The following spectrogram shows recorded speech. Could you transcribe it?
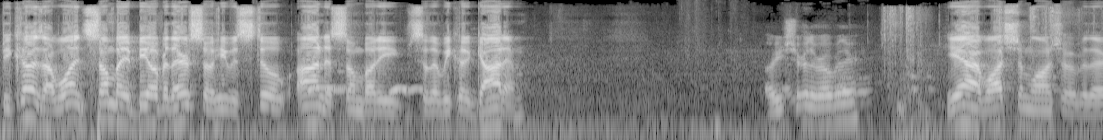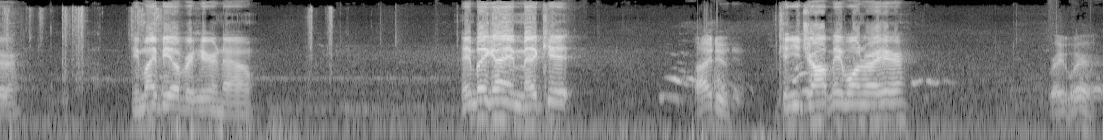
Because I wanted somebody to be over there so he was still on to somebody so that we could have got him. Are you sure they're over there? Yeah, I watched him launch over there. He might be over here now. Anybody got any med kit? I do. Can you drop me one right here? Right where?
